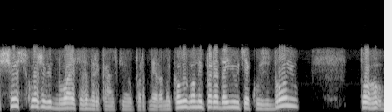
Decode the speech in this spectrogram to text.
щось схоже відбувається з американськими партнерами. Коли вони передають якусь зброю, то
